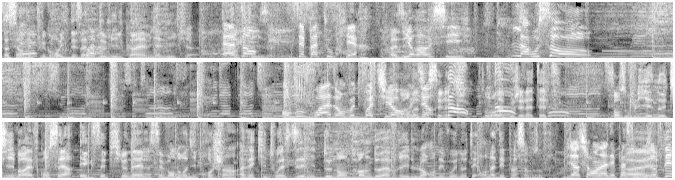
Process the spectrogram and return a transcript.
Ça c'est un des plus gros hits des années 2000 quand même, Yannick. Et attends, c'est pas tout, Pierre. Vas-y. Il y aura aussi La Rousseau. On vous voit dans votre voiture, Tout on vous non, Tout le monde a bougé la tête. Sans oublier Naughty, bref, concert exceptionnel. C'est vendredi prochain avec It West, Zénith de Nantes, 22 avril. Le rendez-vous est noté. On a des places à vous offrir. Bien sûr, on a des places à vous offrir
